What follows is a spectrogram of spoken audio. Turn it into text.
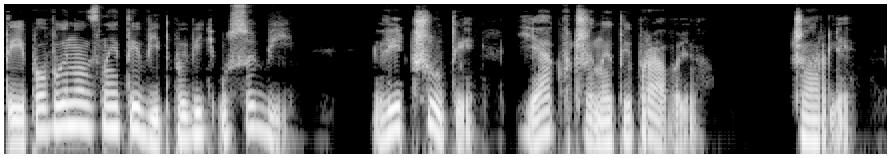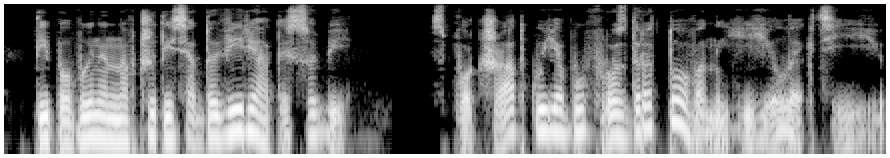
ти повинен знайти відповідь у собі, відчути, як вчинити правильно. Чарлі, ти повинен навчитися довіряти собі. Спочатку я був роздратований її лекцією,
